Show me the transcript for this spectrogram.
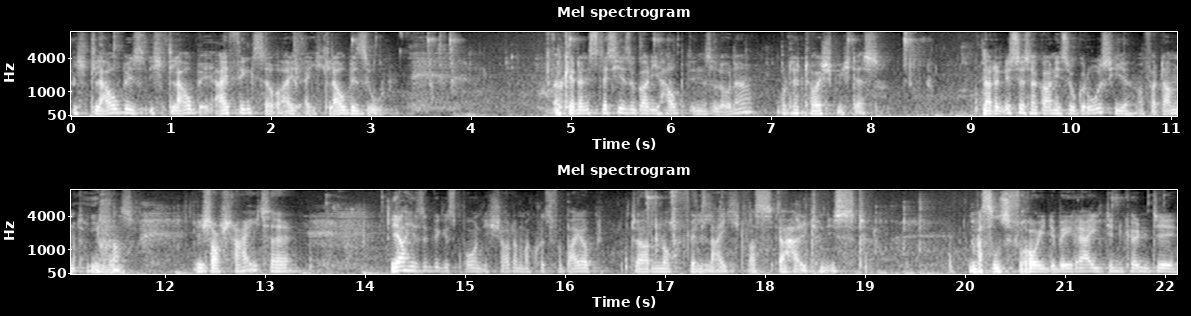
Ich glaube, ich glaube, I think so. I, ich glaube so. Okay, dann ist das hier sogar die Hauptinsel, oder? Oder täuscht mich das? Na, dann ist das ja gar nicht so groß hier. Oh, verdammt. Was? Ist doch scheiße. Ja, hier sind wir gespawnt. Ich schaue da mal kurz vorbei, ob da noch vielleicht was erhalten ist. Was uns Freude bereiten könnte,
